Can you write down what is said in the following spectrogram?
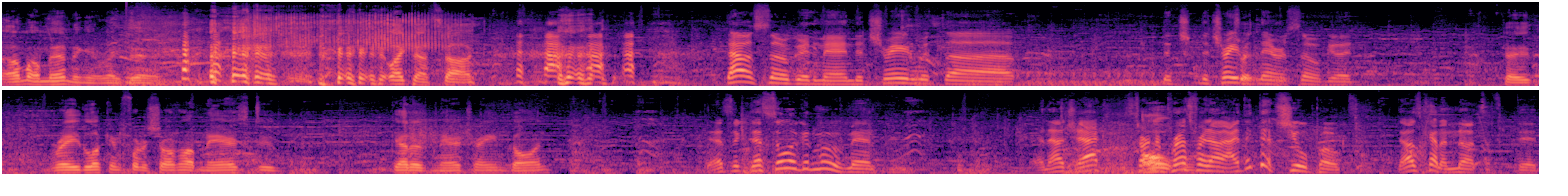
I'm, I'm ending it right there. like that stock. That was so good, man. The trade with uh, the, the trade with Nair is so good. Okay, Ray looking for the short hop nairs to get a nair train going. That's a, that's still a good move, man. And now Jack is starting Oh. to press right now. I think that shield poked. That was kind of nuts if it did.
